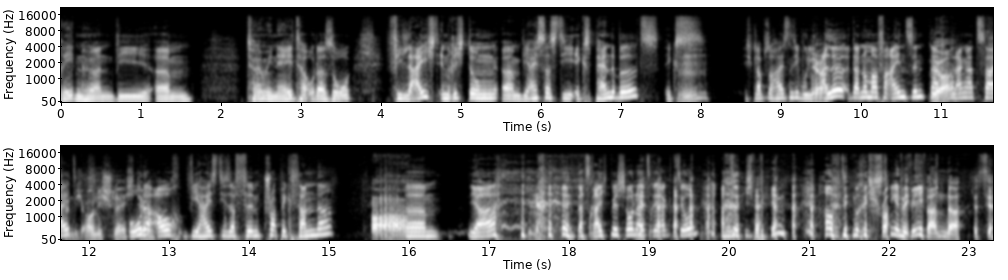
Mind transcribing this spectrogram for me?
reden hören wie ähm, Terminator oder so. Vielleicht in Richtung, ähm, wie heißt das, die Expandables? Ex Hm? Ich glaube, so heißen sie, wo die Ja. alle dann nochmal vereint sind nach Ja, langer Zeit. Finde ich auch nicht schlecht. Oder ja. auch, wie heißt dieser Film Tropic Thunder? Oh, Ähm, ja, das reicht mir schon als Reaktion. Also ich bin auf dem richtigen Tropic Weg. Thunder. Ja,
